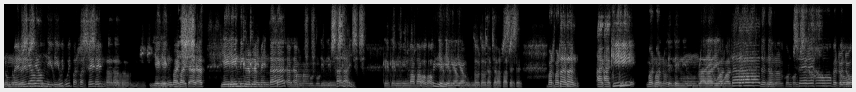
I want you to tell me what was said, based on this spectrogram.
només hi ha un 18% de dones. I hem baixat i hem incrementat en els últims anys, que fins fa poc hi havia un 12%. Per tant, aquí, bueno, tenim un pla d'igualtat, tenim el Consejo, però,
